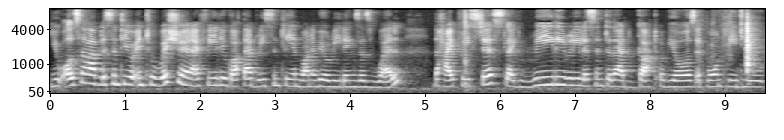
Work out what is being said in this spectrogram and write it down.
You also have listened to your intuition. I feel you got that recently in one of your readings as well the high priestess like really really listen to that gut of yours. It won't lead you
